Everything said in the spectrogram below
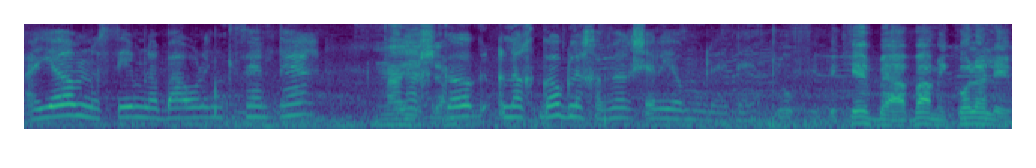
היום נוסעים לבאולינג center לחגוג, לחגוג לחבר שלי יום הולדת. יופי, בכיף, באהבה, מכל הלב.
